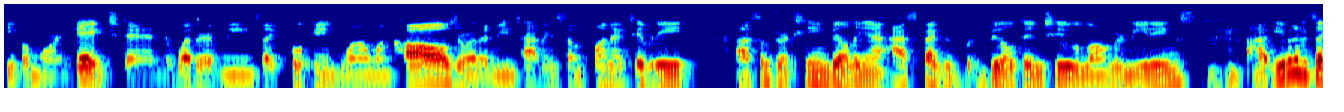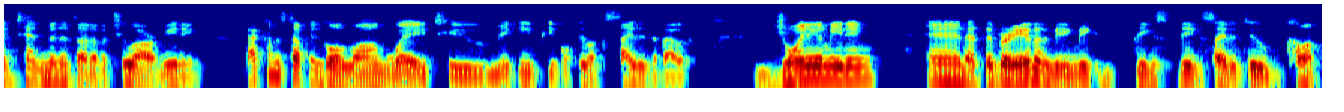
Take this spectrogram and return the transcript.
people more engaged. And whether it means like booking one-on-one calls or whether it means having some fun activity, uh, some sort of team building aspect built into longer meetings, mm-hmm. uh, even if it's like 10 minutes out of a two hour meeting, that kind of stuff can go a long way to making people feel excited about joining a meeting and at the very end of the meeting make, being being excited to come up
